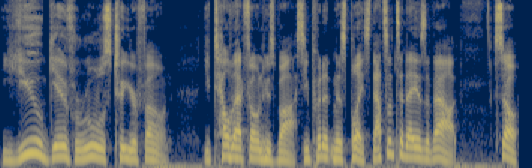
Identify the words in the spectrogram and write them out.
you give rules to your phone. You tell that phone who's boss, you put it in his place. That's what today is about. So,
